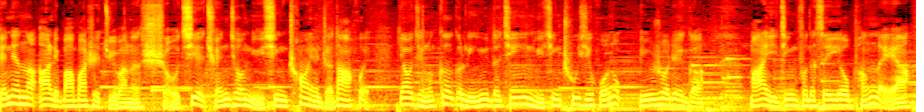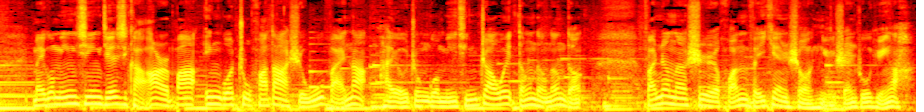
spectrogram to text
前天呢，阿里巴巴是举办了首届全球女性创业者大会，邀请了各个领域的精英女性出席活动。比如说这个蚂蚁金服的 CEO 彭磊啊，美国明星杰西卡阿尔巴，英国驻华大使吴百纳，还有中国明星赵薇等等等等。反正呢是环肥燕瘦，女神如云啊！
